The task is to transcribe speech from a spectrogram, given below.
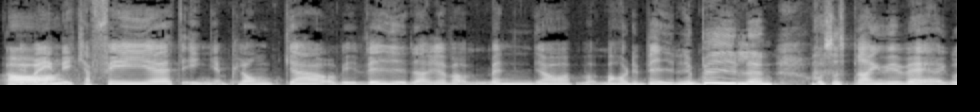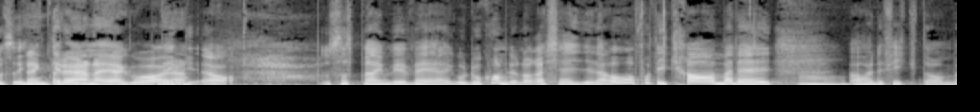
Ja. Vi var inne i kaféet, ingen plånka och vi vidare. Men ja, vad har du bilen? Bilen! Och så sprang vi iväg. Och så den gröna Jaguaren. Ja. Och så sprang vi iväg och då kom det några tjejer där. Åh, får vi krama dig? Mm. Ja, det fick de.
